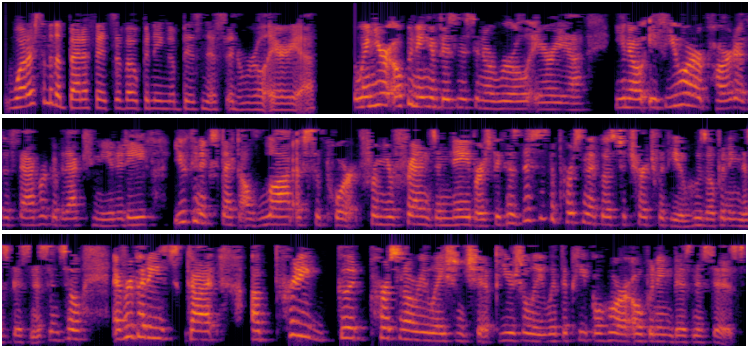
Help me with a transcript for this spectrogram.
What are some of the benefits of opening a business in a rural area? When you're opening a business in a rural area, you know, if you are a part of the fabric of that community, you can expect a lot of support from your friends and neighbors because this is the person that goes to church with you who's opening this business. And so everybody's got a pretty good personal relationship usually with the people who are opening businesses.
